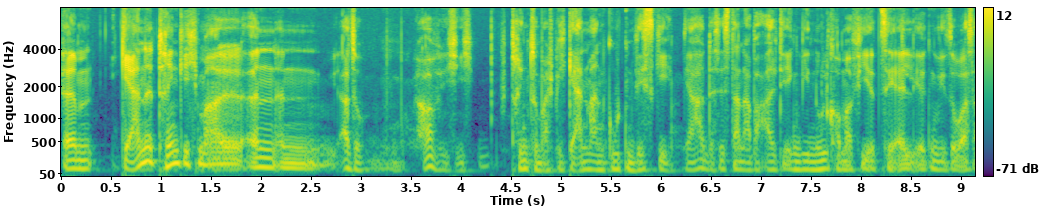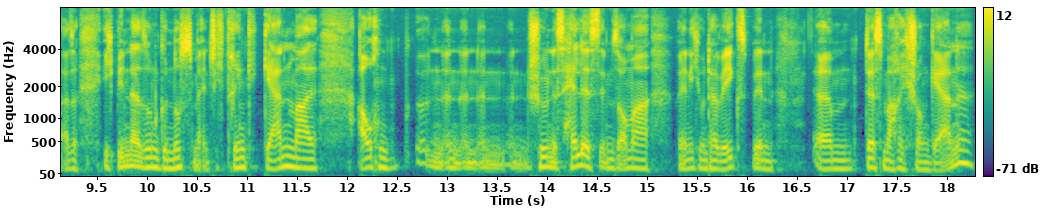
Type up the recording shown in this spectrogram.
Ähm, gerne trinke ich mal ein, ein also ja, ich, ich trinke zum Beispiel gern mal einen guten Whisky. Ja, das ist dann aber halt irgendwie 0,4 CL, irgendwie sowas. Also ich bin da so ein Genussmensch. Ich trinke gern mal auch ein, ein, schönes Helles im Sommer, wenn ich unterwegs bin. Ähm, das mache ich schon gerne.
